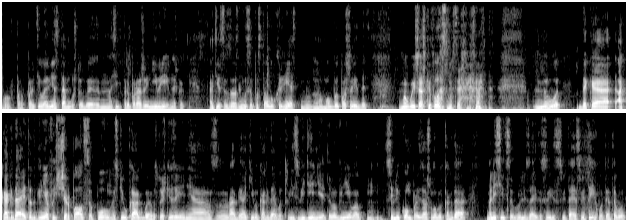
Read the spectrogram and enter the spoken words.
в, в противовес тому, чтобы наносить про поражение евреев. Знаешь, как отец разозлился по столу, хрясть, мог бы по шее дать, мог бы и шашкой полоснуться. Ну вот. Так, а, а когда этот гнев исчерпался полностью, как бы, с точки зрения Раби Акивы, когда вот изведение этого гнева целиком произошло, вот когда лисица вылезает из, из святая святых, вот это вот,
